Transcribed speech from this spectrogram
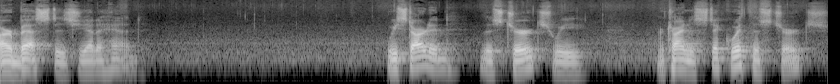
Our best is yet ahead. We started this church. We are trying to stick with this church.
